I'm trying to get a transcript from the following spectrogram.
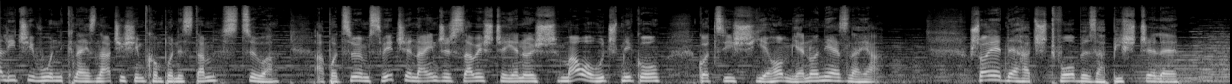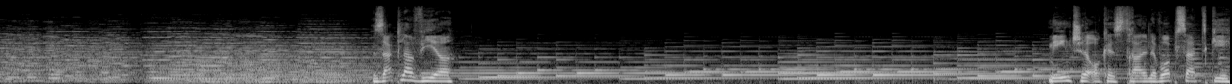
liczy wun k najznaczniejszym komponistam z cyła, a po całym świecie najdziesz zawieszcze jenoś mało huczników, kociż jego mieno nie znaja. Šo jedne hać tworby zapiszczele. Za klawier. Mniejsze orkestralne obsadki.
